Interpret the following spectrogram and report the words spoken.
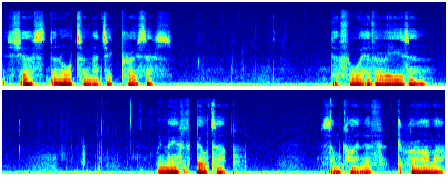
It's just an automatic process that, for whatever reason, we may have built up some kind of drama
